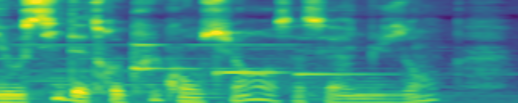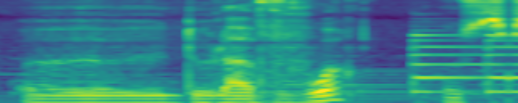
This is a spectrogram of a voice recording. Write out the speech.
Et aussi d'être plus conscient, ça c'est amusant, euh, de la voix aussi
